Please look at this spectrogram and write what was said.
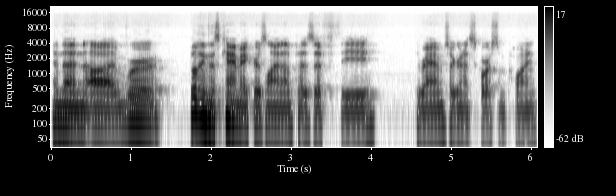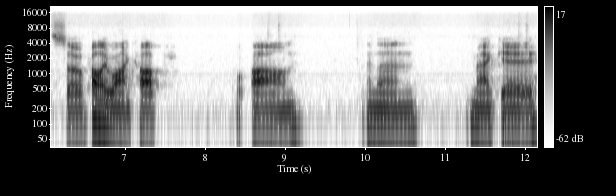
then uh, we're building this Cam Akers lineup as if the the Rams are going to score some points. So probably want Kupp, um, and then Matt Gay.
